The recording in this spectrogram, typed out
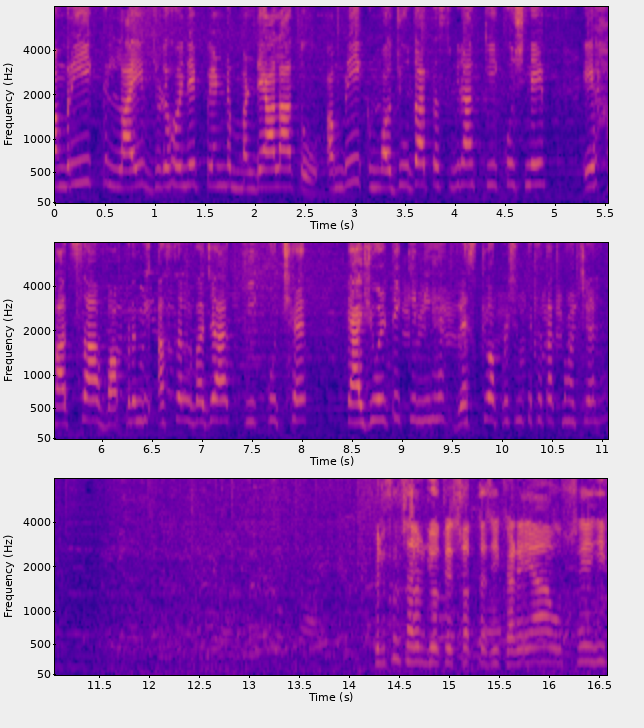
ਅਮਰੀਕ ਲਾਈਵ ਜੁੜੇ ਹੋਏ ਨੇ ਪਿੰਡ ਮੰਡਿਆਲਾ ਤੋਂ। ਅਮਰੀਕ, ਮੌਜੂਦਾ ਤਸਵੀਰਾਂ ਕੀ ਕੁਝ ਨੇ? ਇਹ ਹਾਦਸਾ ਵਾਪਰਨ ਦੀ ਅਸਲ ਵਜ੍ਹਾ ਕੀ ਕੁਝ ਹੈ? ਕੈਜੂਅਲਟੀ ਕਿੰਨੀ ਹੈ? ਰੈਸਕਿਊ ਆਪਰੇਸ਼ਨ ਕਿੱਥੇ ਤੱਕ ਪਹੁੰਚਿਆ ਹੈ? ਬਿਲਕੁਲ ਸਰਬਜੋਤ, ਇਸ ਵਕਤ ਅਸੀਂ ਖੜੇ ਆ ਉਸੇ ਹੀ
